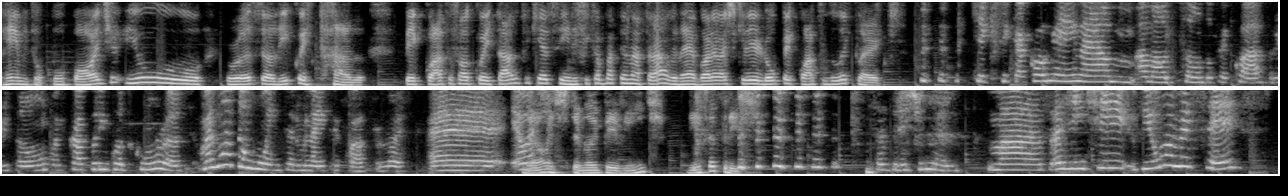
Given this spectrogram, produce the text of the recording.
Hamilton para o pódio e o Russell ali, coitado, P4 eu falo coitado porque assim, ele fica batendo na trave, né? Agora eu acho que ele herdou o P4 do Leclerc. Tinha que ficar com alguém, né? A, a, maldição do P4. Então vai ficar por enquanto com o Russell. Mas não é tão ruim terminar em P4, vai. É, eu não, acho... a gente terminou em P20. Isso é triste. Isso é triste mesmo. Mas a gente viu uma Mercedes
